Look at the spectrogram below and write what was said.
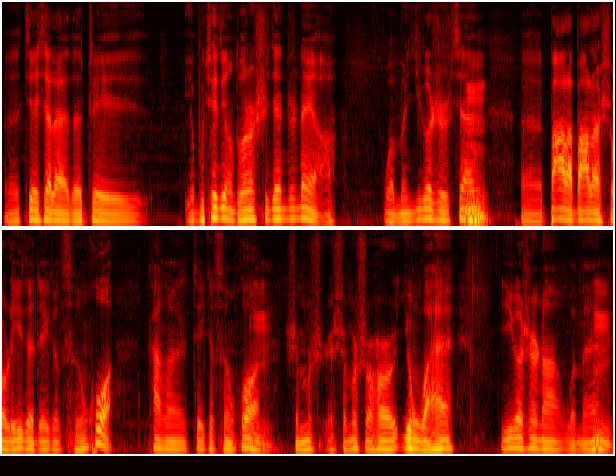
呃，接下来的这也不确定多长时间之内啊，我们一个是先、嗯。呃扒拉扒拉手里的这个存货，看看这个存货嗯什么时什么时候用完。一个是呢，我们嗯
